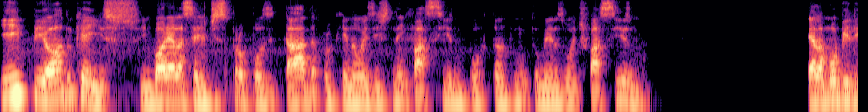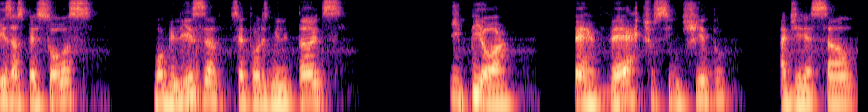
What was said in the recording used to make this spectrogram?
e pior do que isso, embora ela seja despropositada, porque não existe nem fascismo, portanto, muito menos um antifascismo, ela mobiliza as pessoas, mobiliza setores militantes e, pior, perverte o sentido, a direção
